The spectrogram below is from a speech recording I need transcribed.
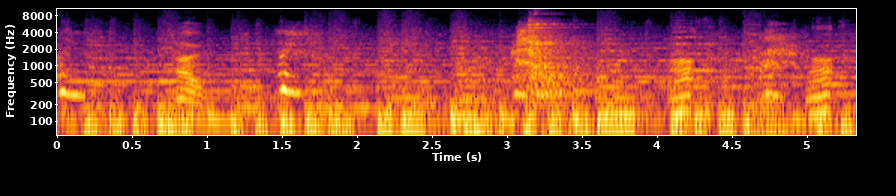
Ừ Đó Đó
